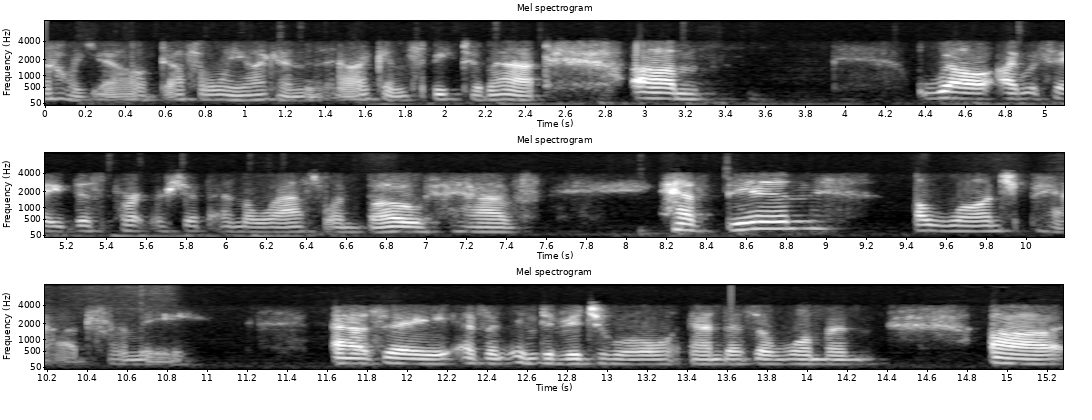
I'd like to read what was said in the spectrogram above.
Oh yeah, definitely. I can I can speak to that. Um, well, I would say this partnership and the last one both have have been a launch pad for me as a as an individual and as a woman uh,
